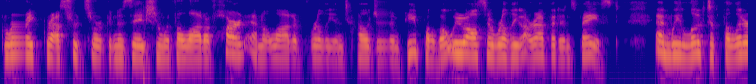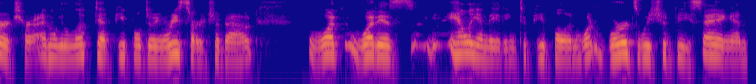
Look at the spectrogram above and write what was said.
great grassroots organization with a lot of heart and a lot of really intelligent people, but we also really are evidence based. And we looked at the literature and we looked at people doing research about what what is alienating to people and what words we should be saying and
